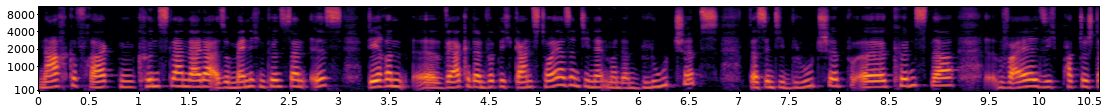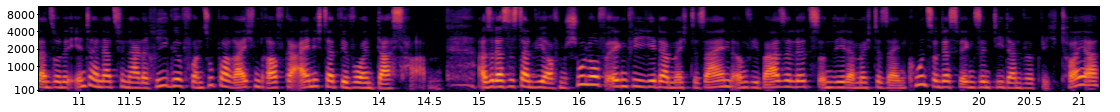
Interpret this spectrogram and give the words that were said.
nachgefragten Künstlern leider, also männlichen Künstlern ist, deren äh, Werke dann wirklich ganz teuer sind. Die nennt man dann Blue Chips. Das sind die Blue Chip äh, Künstler, weil sich praktisch dann so eine internationale Riege von Superreichen drauf geeinigt hat, wir wollen das haben. Also das ist dann wie auf dem Schulhof irgendwie, jeder möchte sein, irgendwie Baselitz und jeder möchte seinen Kunst und deswegen sind die dann wirklich teuer.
